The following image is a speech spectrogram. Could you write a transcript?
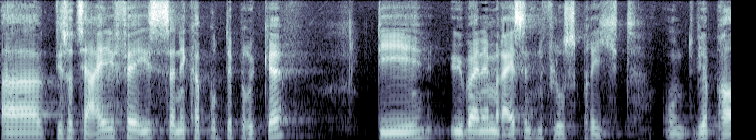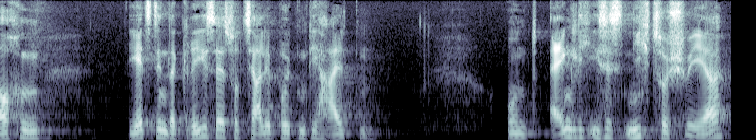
Die Sozialhilfe ist eine kaputte Brücke, die über einem reißenden Fluss bricht. Und wir brauchen jetzt in der Krise soziale Brücken, die halten. Und eigentlich ist es nicht so schwer,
